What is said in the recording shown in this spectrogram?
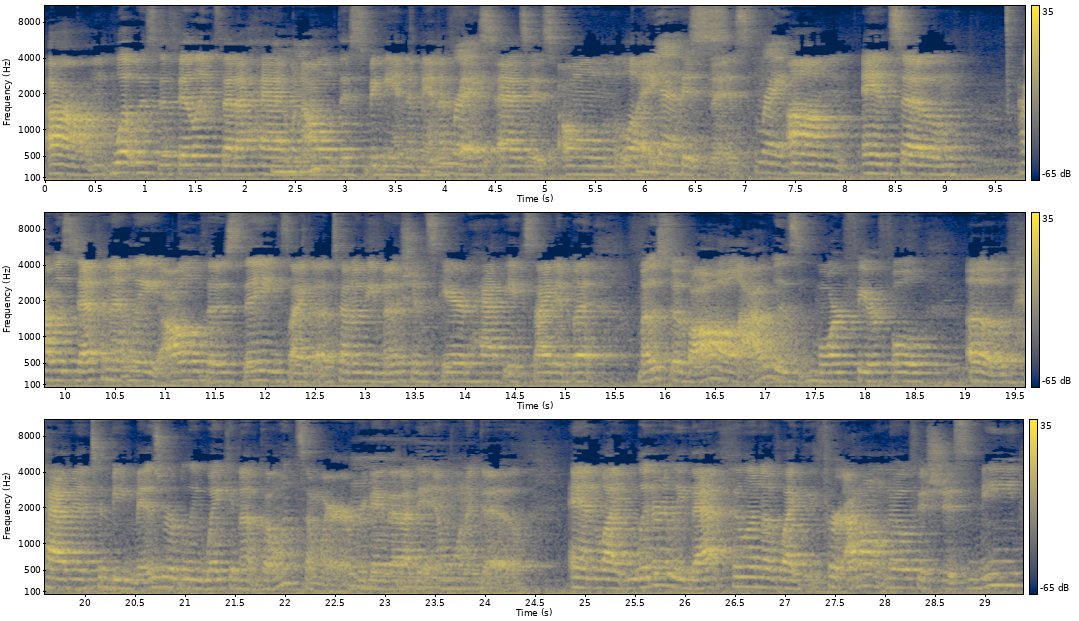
um, what was the feelings that I had when Mhm. all of this began to manifest as its own like Yes. business? Right. Um, and so I was definitely all of those things, like a ton of emotion, scared, happy, excited, but most of all, I was more fearful of having to be miserably waking up going somewhere every day that I didn't want to go. And like literally that feeling of like for I don't know if it's just me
